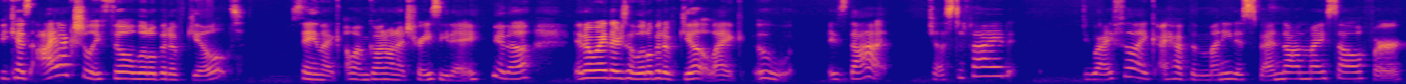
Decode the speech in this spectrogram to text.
Because i actually feel a little bit of guilt saying like oh i'm going on a tracy day you know? In a way there's a little bit of guilt like ooh is that justified? Do i feel like i have the money to spend on myself or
